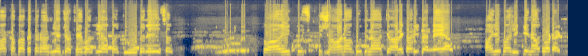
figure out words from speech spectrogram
ਵੱਖ-ਵੱਖ ਤਰ੍ਹਾਂ ਦੀਆਂ ਜਥੇਬੰਦੀਆਂ ਮੌਜੂਦ ਨੇ ਇਸ। ਤਾਂ ਅਸੀਂ ਕੁਝ ਕਿਸਾਨ ਆਗੂ ਦੇ ਨਾਲ ਜਾਣਕਾਰੀ ਲੈਂਦੇ ਆ ਹਾਂਜੀ ਭਾਜੀ, ਕੀ ਨਾਮ ਤੁਹਾਡਾ ਜੀ?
